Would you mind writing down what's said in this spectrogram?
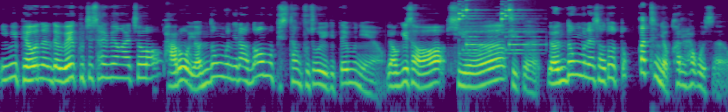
이미 배웠는데 왜 굳이 설명하죠? 바로 연동문이랑 너무 비슷한 구조이기 때문이에요. 여기서 기역, 디귿. 연동문에서 도 똑같은 역할을 하고 있어요.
